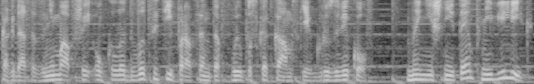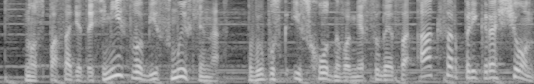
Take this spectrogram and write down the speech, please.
когда-то занимавшей около 20% выпуска камских грузовиков, нынешний темп невелик, но спасать это семейство бессмысленно. Выпуск исходного Мерседеса Аксар прекращен,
